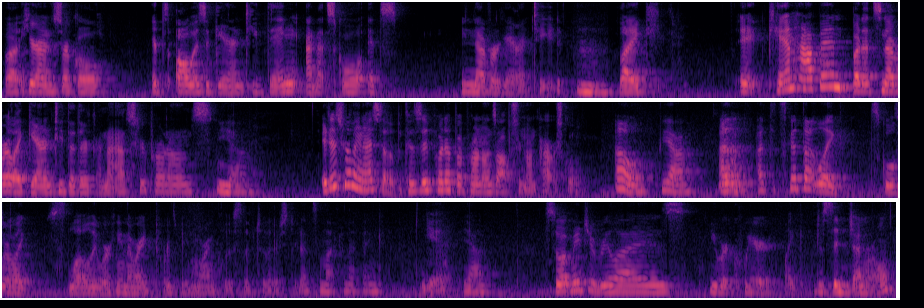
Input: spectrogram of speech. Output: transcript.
But here in Circle, it's always a guaranteed thing, and at school, it's never guaranteed. Like, it can happen, but it's never like guaranteed that they're gonna ask your pronouns. Yeah. It is really nice though because they put up a pronouns option on PowerSchool. Oh yeah, and it's good that like schools are like slowly working their way towards being more inclusive to their students and that kind of thing. Yeah. Yeah. So what made you realize you were queer, like just in general?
